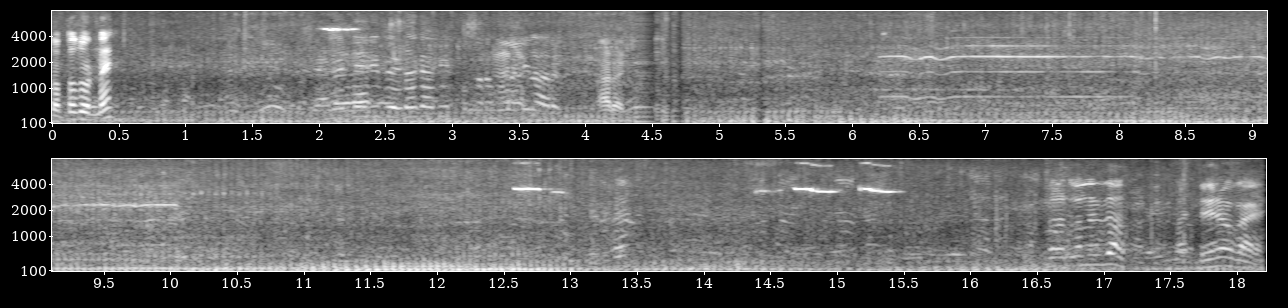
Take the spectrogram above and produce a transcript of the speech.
स्वतः जोड नाही. अरे नाव काय?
